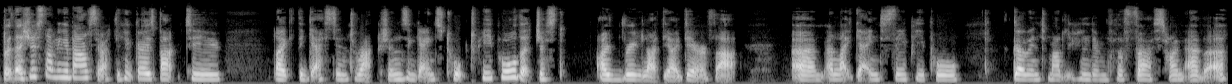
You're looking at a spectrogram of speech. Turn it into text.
But there's just something about it. I think it goes back to like the guest interactions and getting to talk to people that just I really like the idea of that. Um, and like getting to see people go into Magic Kingdom for the first time ever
